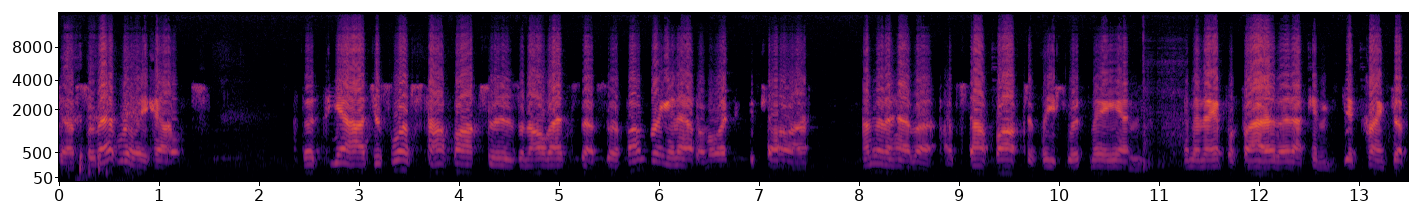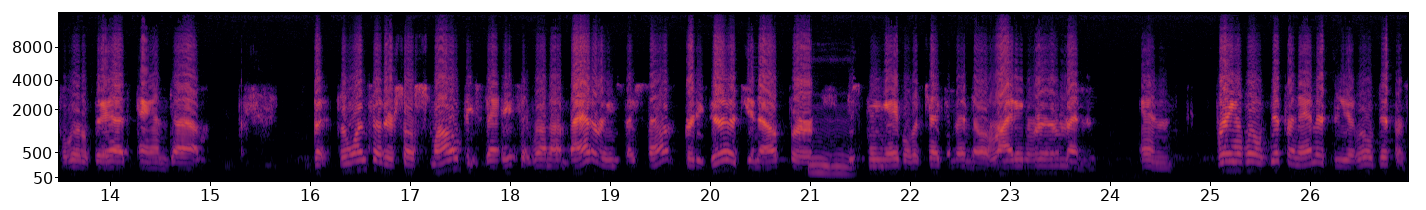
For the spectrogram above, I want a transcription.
stuff. So that really helps. But yeah, I just love stomp boxes and all that stuff. So if I'm bringing out an electric guitar, I'm going to have a, a stomp box at least with me and, and an amplifier that I can get cranked up a little bit. And um, but the ones that are so small these days that run on batteries, they sound pretty good, you know, for Mhm. just being able to take them into a writing room and and bring a little different energy, a little different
